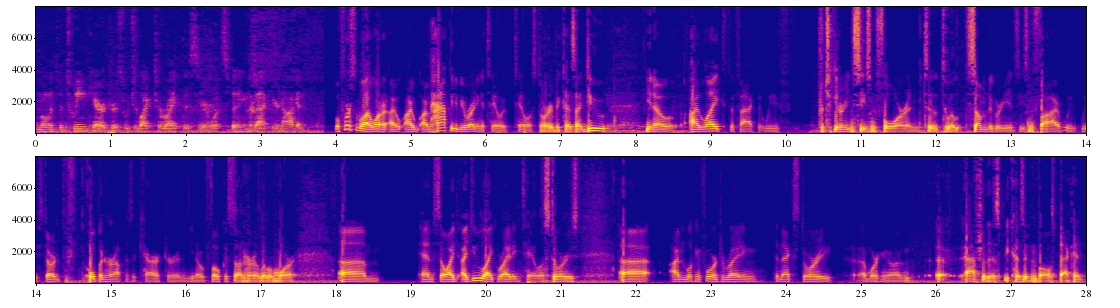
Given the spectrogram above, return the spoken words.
moments between characters would you like to write this year? What's spinning in the back of your noggin? Well, first of all, I want to, I, am happy to be writing a Teyla, Teyla story because I do, you know, I like the fact that we've particularly in season four and to, to some degree in season five, we, we started to open her up as a character and you know focus on her a little more. Um, and so I, I, do like writing Teyla stories. Uh, I'm looking forward to writing the next story I'm working on uh, after this because it involves Beckett,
